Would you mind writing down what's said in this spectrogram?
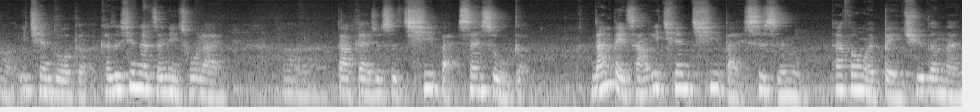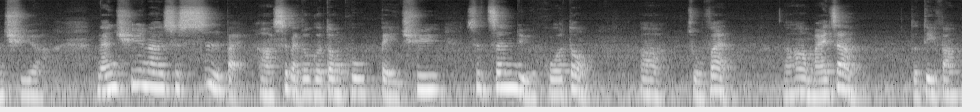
啊，一千多个，可是现在整理出来，呃，大概就是七百三十五个。南北长一千七百四十米，它分为北区跟南区啊。南区呢是四百啊四百多个洞窟，北区是僧侣活动啊煮饭，然后埋葬的地方。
